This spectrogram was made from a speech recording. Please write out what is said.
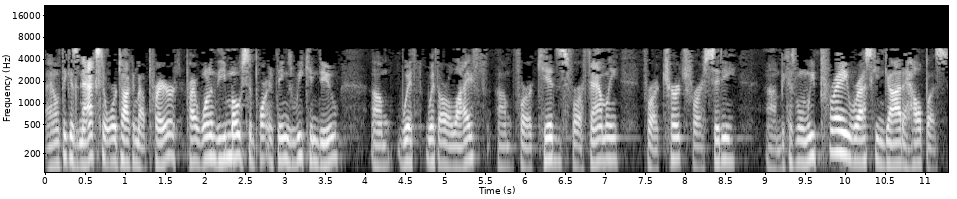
I don't think it's an accident we're talking about prayer. It's probably one of the most important things we can do um, with with our life, um, for our kids, for our family, for our church, for our city. Um, because when we pray, we're asking God to help us.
